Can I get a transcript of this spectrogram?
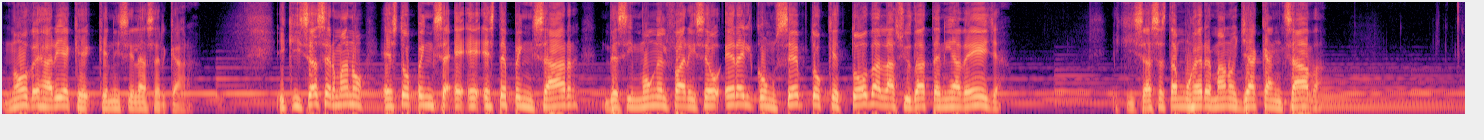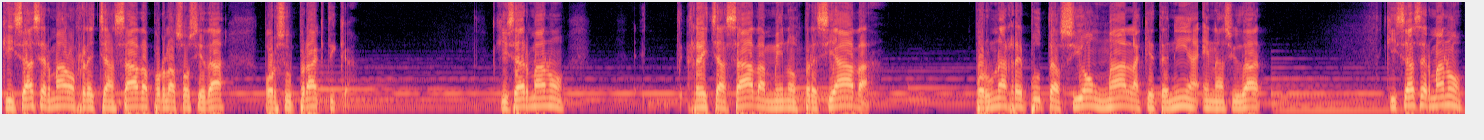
no dejaría que, ni se le acercara. Y quizás, hermano, esto e, e, este pensar de Simón el fariseo era el concepto que toda la ciudad tenía de ella. Y quizás esta mujer, hermano, ya cansada, quizás, hermano, rechazada por la sociedad por su práctica Quizá, hermano, rechazada, menospreciada por una reputación mala que tenía en la ciudad. Quizás, hermano,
